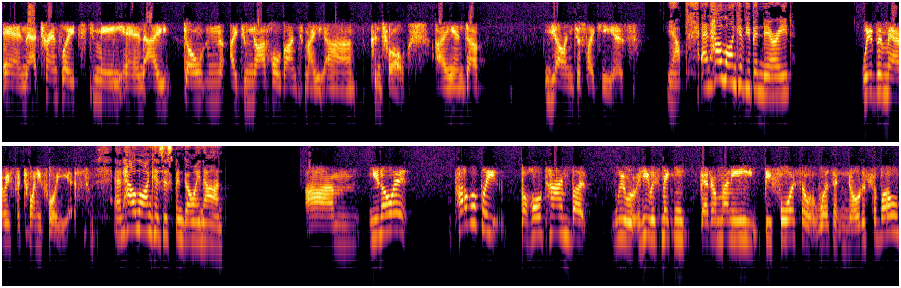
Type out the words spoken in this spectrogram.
and that translates to me. And I don't, I do not hold on to my uh, control. I end up yelling just like he is. Yeah. And how long have you been married? We've been married for 24 years. And how long has this been going on? Um, you know what? Probably the whole time, but we were he was making better money before, so it wasn't noticeable.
